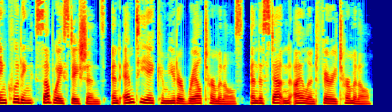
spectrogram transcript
including subway stations and MTA commuter rail terminals and the Staten Island Ferry Terminal.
